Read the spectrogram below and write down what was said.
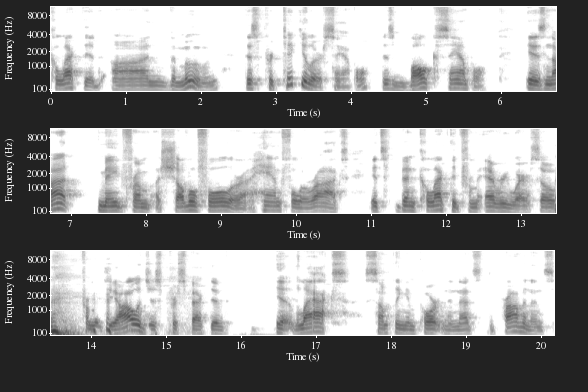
collected on the moon, this particular sample, this bulk sample, is not made from a shovelful or a handful of rocks. It's been collected from everywhere. So, from a geologist's perspective, it lacks something important, and that's the provenance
